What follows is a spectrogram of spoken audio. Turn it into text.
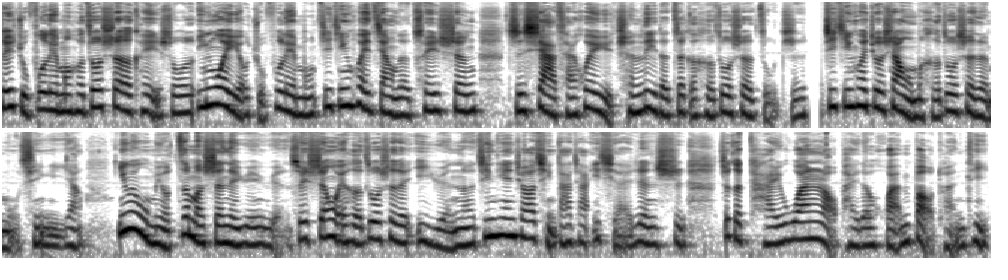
所以主妇联盟合作社可以说，因为有主妇联盟基金会这样的催生之下，才会成立的这个合作社组织。基金会就像我们合作社的母亲一样。因为我们有这么深的渊源，所以身为合作社的一员呢，今天就要请大家一起来认识这个台湾老牌的环保团体，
